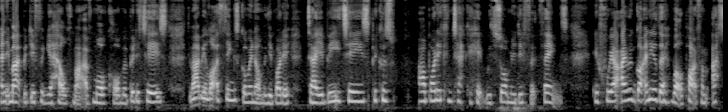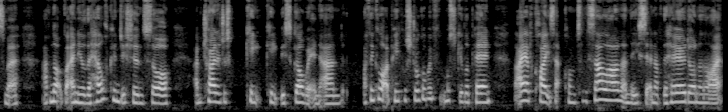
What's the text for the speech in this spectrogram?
and it might be different. Your health might have more comorbidities. There might be a lot of things going on with your body, diabetes, because our body can take a hit with so many different things. If we, are, I haven't got any other, well, apart from asthma, I've not got any other health conditions. So I'm trying to just keep keep this going. And I think a lot of people struggle with muscular pain. I have clients that come to the salon and they sit and have the hair done, and they're like,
